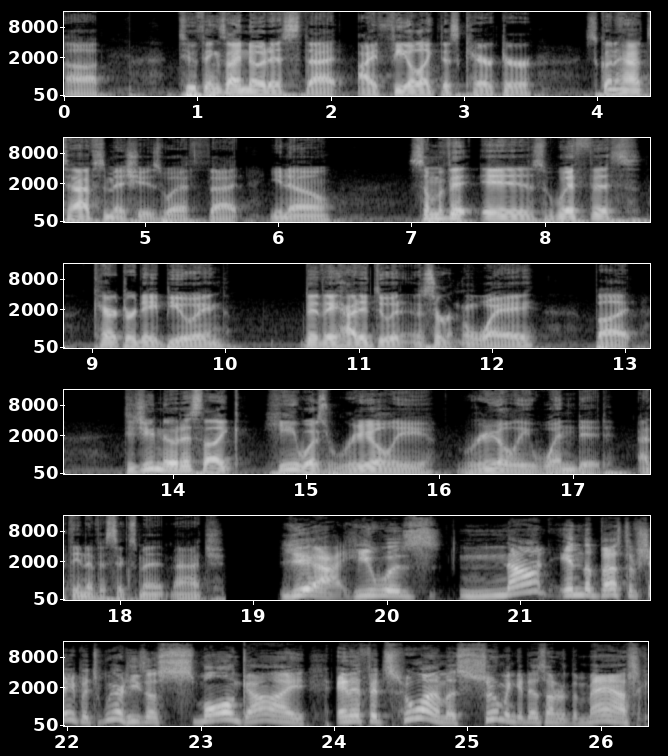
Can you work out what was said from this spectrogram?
Uh, two things I noticed that I feel like this character is going to have to have some issues with. That you know, some of it is with this character debuting that they had to do it in a certain way. But did you notice like he was really really winded at the end of a six minute match? Yeah, he was not in the best of shape. It's weird. He's a small guy, and if it's who I'm assuming it is under the mask,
